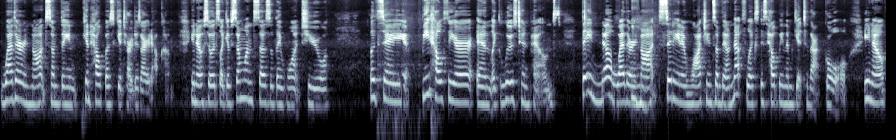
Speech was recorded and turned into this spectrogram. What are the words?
whether or not something can help us get to our desired outcome. You know, so it's like if someone says that they want to, let's say, be healthier and like lose 10 pounds, they know whether or Mhm. not sitting and watching something on Netflix is helping them get to that goal. You know,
